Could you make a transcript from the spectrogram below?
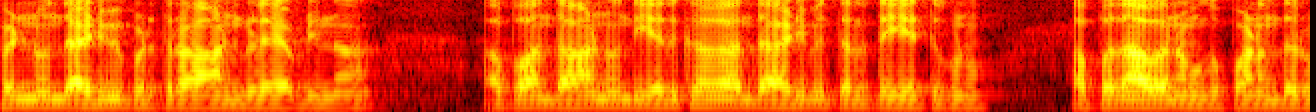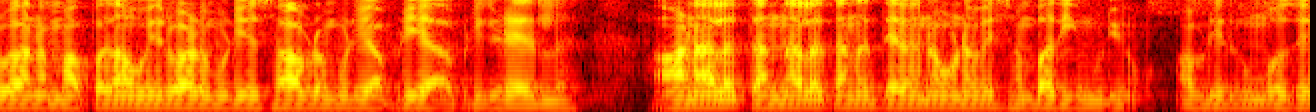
பெண் வந்து அடிமைப்படுத்துகிறா ஆண்களை அப்படின்னா அப்போ அந்த ஆண் வந்து எதுக்காக அந்த அடிமைத்தனத்தை ஏற்றுக்கணும் அப்போ தான் அவள் நமக்கு பணம் தருவா நம்ம அப்போ தான் உயிர் வாழ முடியும் சாப்பிட முடியும் அப்படியா? அப்படி கிடையாதுல்ல. ஆனாலும் தன்னால் தனக்கு தேவையான உணவை சம்பாதிக்க முடியும். அப்படி இருக்கும்போது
